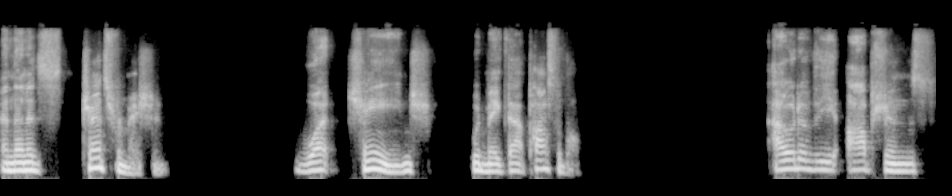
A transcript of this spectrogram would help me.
And then it's transformation. What change would make that possible? Out of the options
